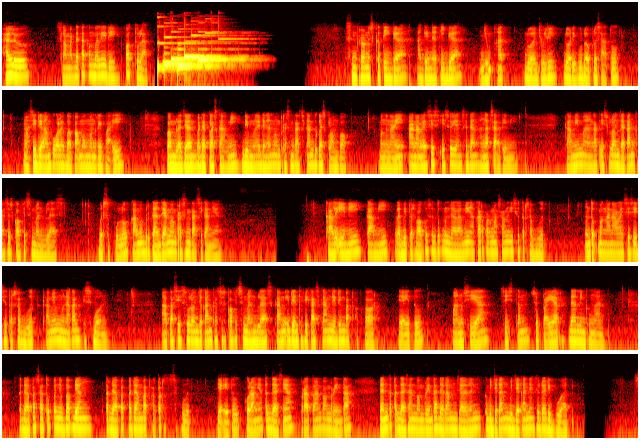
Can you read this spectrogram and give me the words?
Halo, selamat datang kembali di Potulak. Sinkronus ketiga, agenda 3, Jumat 2 Juli 2021, masih diampu oleh Bapak Momon Rifai. Pembelajaran pada kelas kami dimulai dengan mempresentasikan tugas kelompok mengenai analisis isu yang sedang hangat saat ini. Kami mengangkat isu lonjakan kasus COVID-19. Bersepuluh, kami bergantian mempresentasikannya. Kali ini, kami lebih terfokus untuk mendalami akar permasalahan isu tersebut. Untuk menganalisis isu tersebut, kami menggunakan Fishbone. Atas isu lonjakan kasus COVID-19, kami identifikasikan menjadi empat faktor, yaitu manusia, sistem, supplier, dan lingkungan. Terdapat satu penyebab yang terdapat pada empat faktor tersebut, yaitu kurangnya tegasnya peraturan pemerintah dan ketegasan pemerintah dalam menjalani kebijakan-kebijakan yang sudah dibuat.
